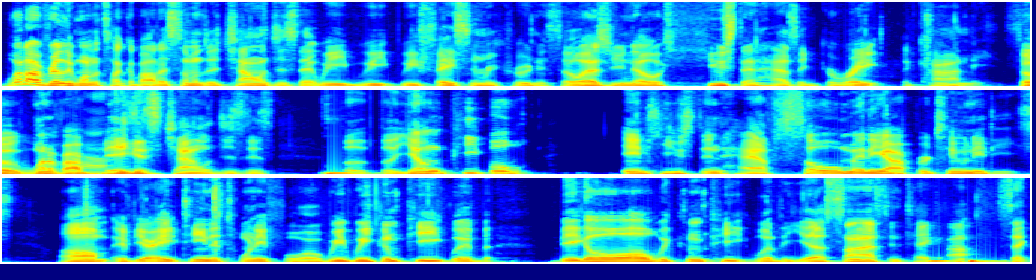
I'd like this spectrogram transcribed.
what I really want to talk about is some of the challenges that we, we, we face in recruiting. So, as you know, Houston has a great economy. So, one of our Yeah. biggest challenges is the, the young people in Houston have so many opportunities. Um, if you're 18 to 24, we, we compete with big oil, we compete with the uh, science and tech, uh, sec,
